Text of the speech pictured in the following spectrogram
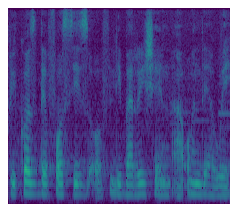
because the forces of liberation are on their way.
